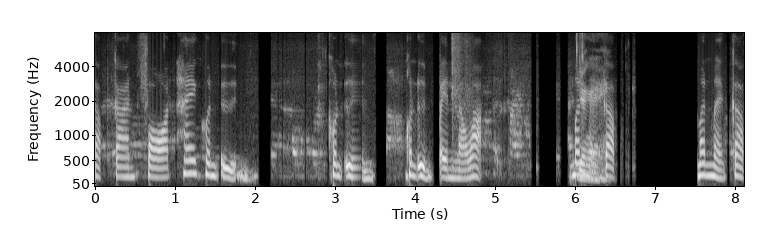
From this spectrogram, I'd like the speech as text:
กับการฟอร์สให้คนอื่น คนอื่น คนอื่นเป็นแล้วอะมันเหมือนกับ มันเหมือนกับ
